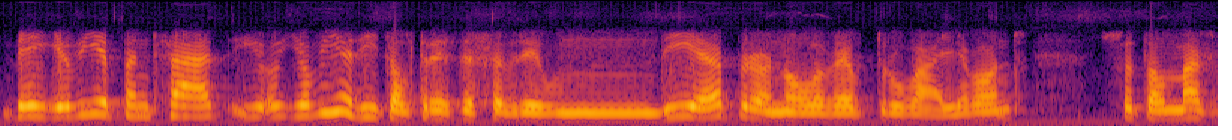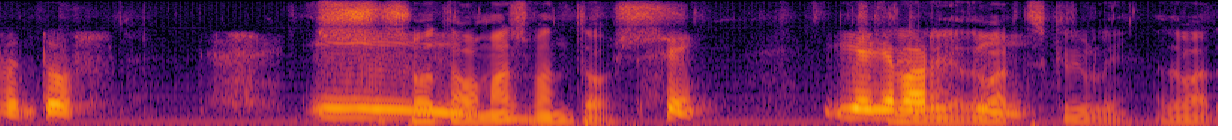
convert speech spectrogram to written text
Bé, jo havia pensat, jo, jo havia dit el 3 de febrer un dia, però no la veu trobar, llavors, sota el Mas Ventós. I... Sota el Mas Ventós. Sí. I llavors Escriu-li, Eduard, dir, escriu-li, Eduard.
